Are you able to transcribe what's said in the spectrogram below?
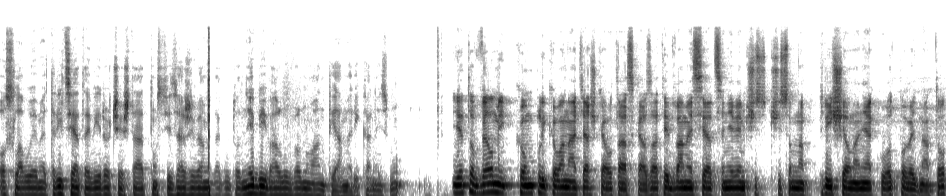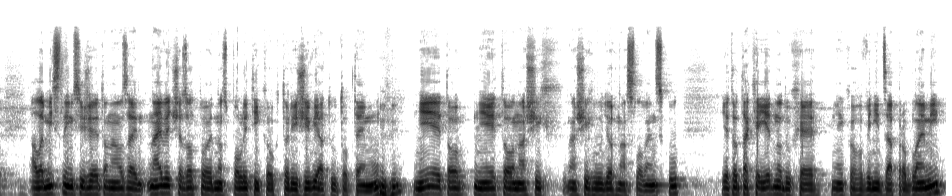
oslavujeme 30. výročie štátnosti, zažívame takúto nebývalú vlnu antiamerikanizmu? Je to veľmi komplikovaná, ťažká otázka. Za tie dva mesiace neviem, či, či som na, prišiel na nejakú odpoveď na to ale myslím si, že je to naozaj najväčšia zodpovednosť politikov, ktorí živia túto tému. Mm-hmm. Nie, je to, nie je to o našich, našich ľuďoch na Slovensku. Je to také jednoduché niekoho viniť za problémy.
